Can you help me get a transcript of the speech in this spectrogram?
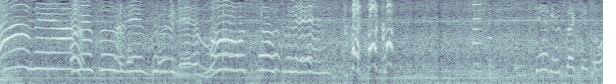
雨雨降れ降れもっと降れいけるんだけど。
